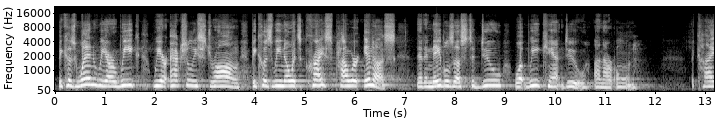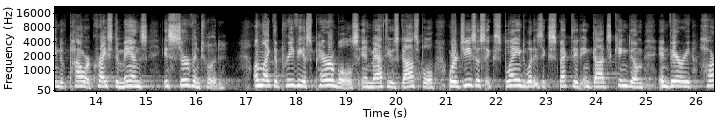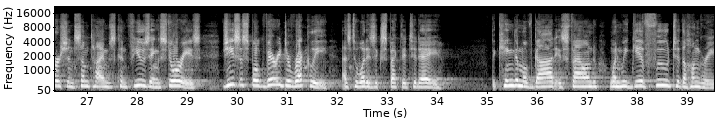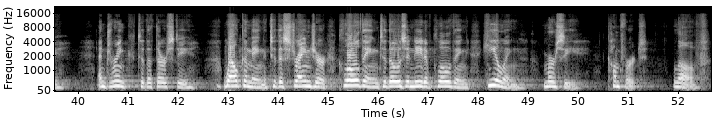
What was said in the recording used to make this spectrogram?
Because when we are weak, we are actually strong because we know it's Christ's power in us that enables us to do what we can't do on our own. The kind of power Christ demands is servanthood. Unlike the previous parables in Matthew's gospel, where Jesus explained what is expected in God's kingdom in very harsh and sometimes confusing stories, Jesus spoke very directly as to what is expected today. The kingdom of God is found when we give food to the hungry and drink to the thirsty, welcoming to the stranger, clothing to those in need of clothing, healing, mercy, comfort, love.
